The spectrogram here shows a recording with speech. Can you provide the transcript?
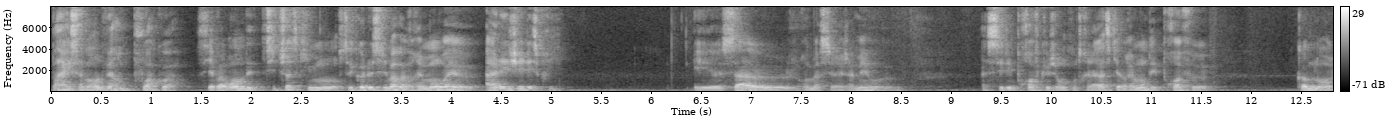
Pareil, ça m'a enlevé un poids, quoi. Il y avait vraiment des petites choses qui m'ont. Cette école de cinéma m'a vraiment ouais, euh, allégé l'esprit. Et euh, ça, euh, je remercierai jamais euh, assez les profs que j'ai rencontrés là, parce qu'il y a vraiment des profs euh, comme, dans,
